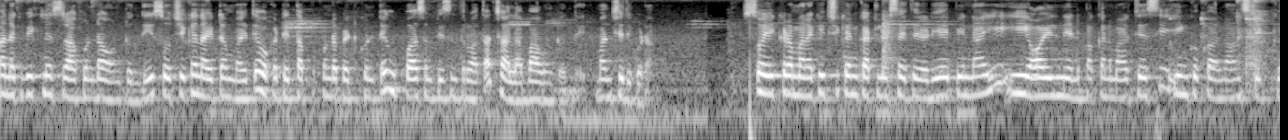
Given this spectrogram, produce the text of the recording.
మనకు వీక్నెస్ రాకుండా ఉంటుంది. సో చికెన్ ఐటమ్ అయితే ఒకటి తప్పకుండా పెట్టుకుంటే ఉపవాసం తీసిన తర్వాత చాలా బాగుంటుంది. మంచిది కూడా. సో ఇక్కడ మనకి చికెన్ కట్లెట్స్ అయితే రెడీ అయిపోయినాయి. ఈ ఆయిల్ నేను పక్కన మార్చేసి ఇంకొక నాన్ స్టిక్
